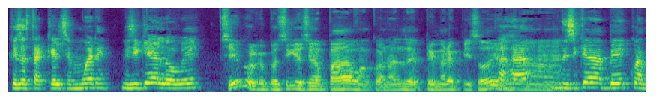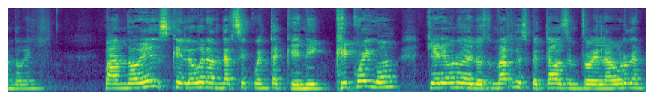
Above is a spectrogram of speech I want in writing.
Que es hasta que él se muere. Ni siquiera lo ve. Sí, porque pues sigue siendo Padawan con el del primer episodio. o Ajá. sea, Ni siquiera ve cuando él. Cuando es que logran darse cuenta que, ni, que Qui-Gon, que era uno de los más respetados dentro de la orden,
